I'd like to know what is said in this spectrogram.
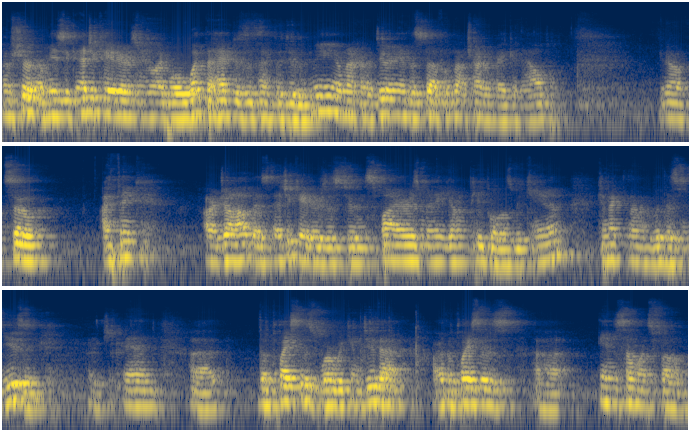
I'm sure, are music educators, and you're like, well, what the heck does this have to do with me? I'm not going to do any of this stuff. I'm not trying to make an album. You know, so I think our job as educators is to inspire as many young people as we can, connect them with this music, and uh, the places where we can do that are the places uh, in someone's phone.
